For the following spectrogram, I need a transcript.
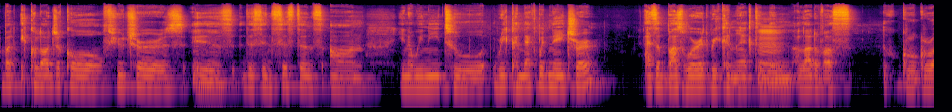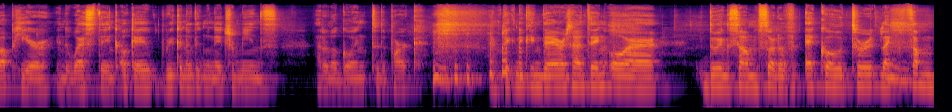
about ecological futures is this insistence on you know we need to reconnect with nature as a buzzword reconnect and then a lot of us who grew, grew up here in the west think okay reconnecting with nature means i don't know going to the park and picnicking there or something or doing some sort of eco tour like mm. some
